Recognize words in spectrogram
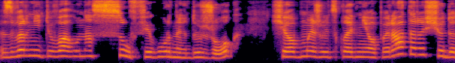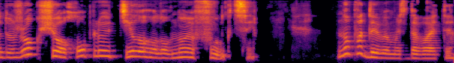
Зверніть увагу на сув фігурних дужок, що обмежують складні оператори щодо дужок, що охоплюють тіло головної функції. Ну, подивимось, давайте.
